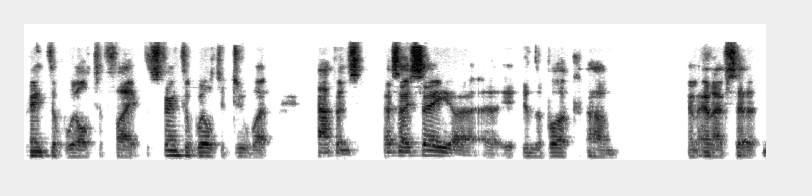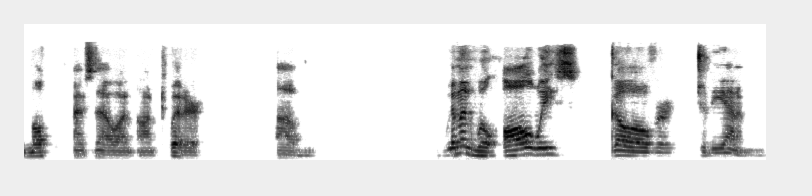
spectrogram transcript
strength of will to fight, the strength of will to do what happens. As I say uh, uh in the book, um, and, and I've said it multiple times now on, on Twitter, um, women will always go over to the enemy.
